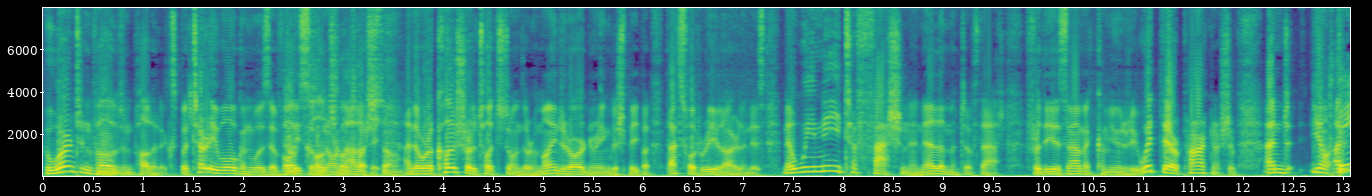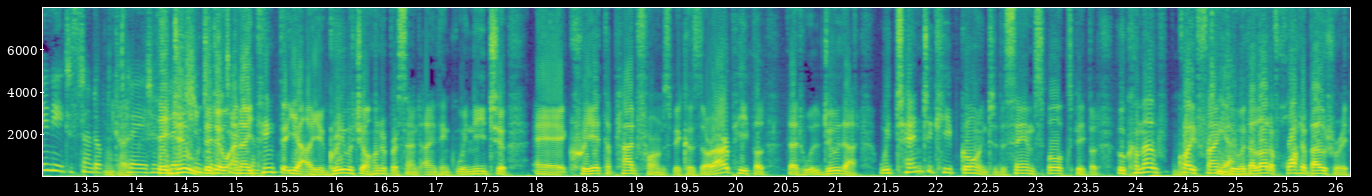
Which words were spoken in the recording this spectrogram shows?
who weren't involved mm. in politics, but Terry Wogan was a voice of normality, touchstone. and there were a cultural touchstone that reminded ordinary English people that's what real Ireland is. Now we need to fashion an element of that for the Islamic community with their partnership, and you know they I, need to stand up okay. to plate. they do, they do, and I think that yeah, I agree with you 100. percent I think we need to uh, create the platforms because there are people that will do that. We tend to keep going to the same spokespeople who come out, mm. quite frankly, yeah. with a lot of whataboutery,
